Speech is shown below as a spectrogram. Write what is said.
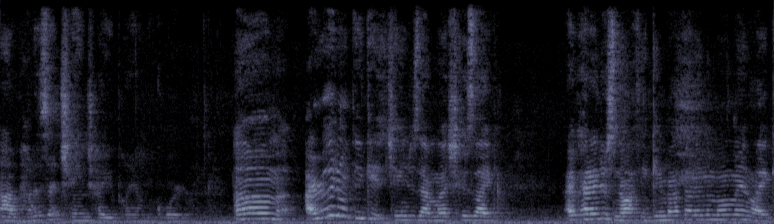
Um, how does that change how you play on the court? Um, I really don't think it changes that much because like I'm kind of just not thinking about that in the moment. Like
